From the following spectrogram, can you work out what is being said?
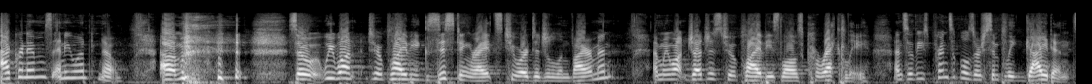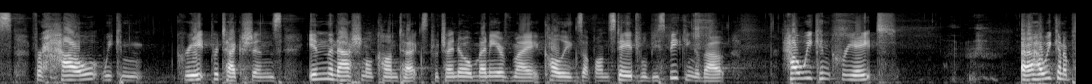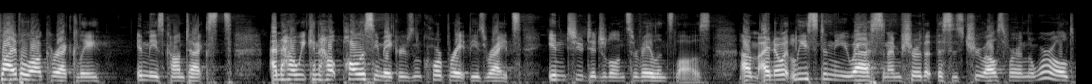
Acronyms, anyone? No. So we want to apply the existing rights to our digital environment, and we want judges to apply these laws correctly. And so these principles are simply guidance for how we can create protections in the national context, which I know many of my colleagues up on stage will be speaking about, how we can create, uh, how we can apply the law correctly in these contexts, and how we can help policymakers incorporate these rights into digital and surveillance laws. Um, I know at least in the US, and I'm sure that this is true elsewhere in the world,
